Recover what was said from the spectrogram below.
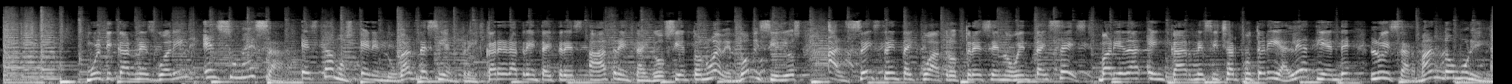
Multicarnes Guarín en su mesa. Estamos en el lugar de siempre. Carrera 33 a 32109. Domicilios al 634 1396. Variedad en carnes y charcutería. Le atiende Luis Armando Murillo.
